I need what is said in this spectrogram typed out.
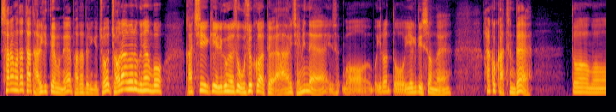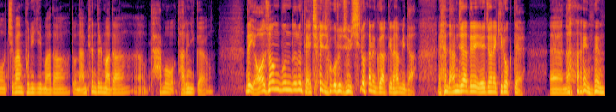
사람마다 다 다르기 때문에 받아들이는 게, 저, 저라면은 그냥 뭐 같이 이렇게 읽으면서 웃을 것 같아요. 아, 재밌네. 뭐, 뭐 이런 또 얘기도 있었네. 할 것 같은데, 또 뭐 집안 분위기마다 또 남편들마다 아, 다뭐 다르니까요. 근데 여성분들은 대체적으로 좀 싫어하는 것 같기는 합니다. 남자들의 예전에 기록들. 에, 나와 있는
